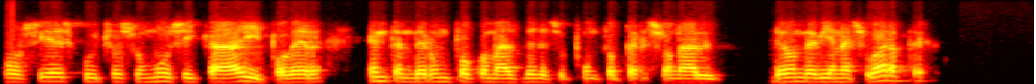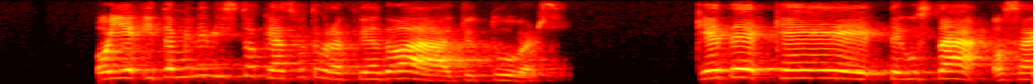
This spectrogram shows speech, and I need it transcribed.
por sí escucho su música y poder entender un poco más desde su punto personal de dónde viene su arte. Oye, y también he visto que has fotografiado a youtubers. ¿Qué te, qué te gusta? O sea,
